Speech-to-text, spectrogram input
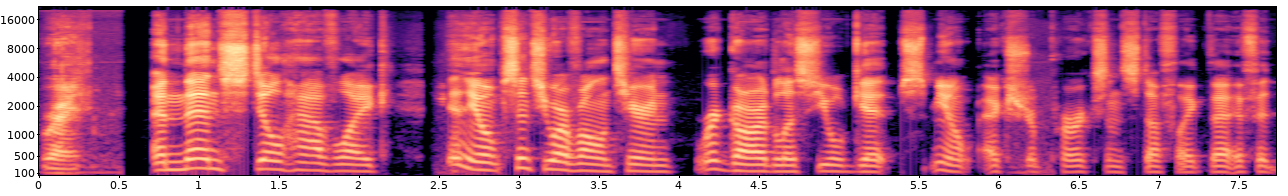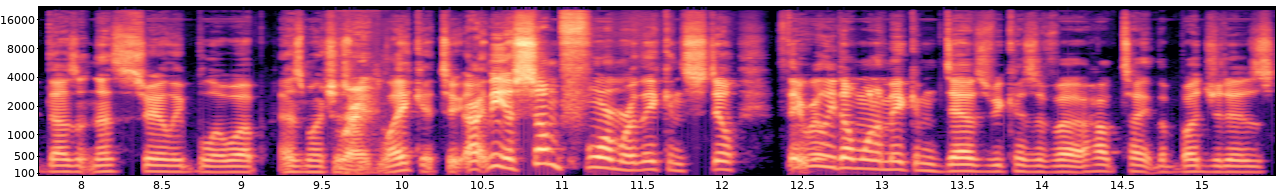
Right. And then still have like and, you know, since you are volunteering, regardless, you'll get you know extra perks and stuff like that. If it doesn't necessarily blow up as much as Right. we'd like it to, I mean, you know, some form where they can still, if they really don't want to make them devs because of uh, how tight the budget is,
